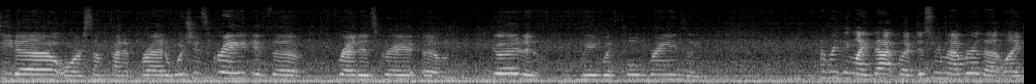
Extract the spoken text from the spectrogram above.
pita or some kind of bread, which is great if the bread is great, um, good and made with whole grains and everything like that. But just remember that like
